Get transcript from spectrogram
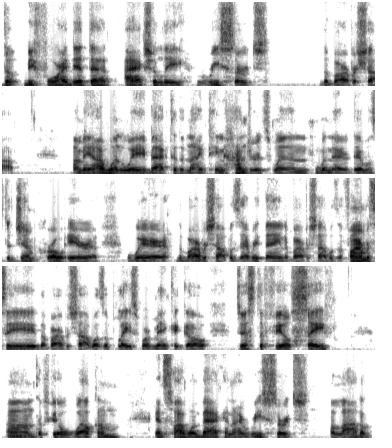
the before I did that, I actually researched the barbershop. I mean, I went way back to the 1900s when when there there was the Jim Crow era where the barbershop was everything. The barbershop was a pharmacy. The barbershop was a place where men could go just to feel safe, um, mm. to feel welcome. And so I went back and I researched a lot of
